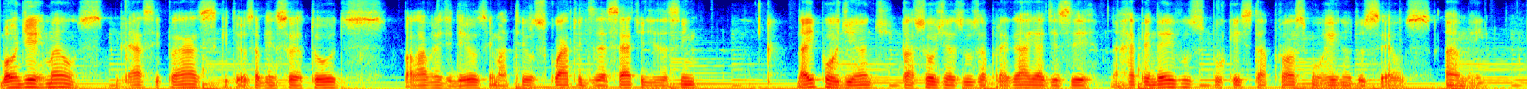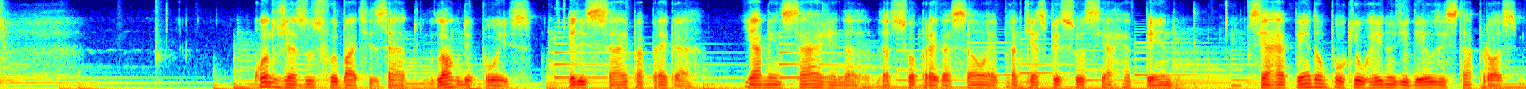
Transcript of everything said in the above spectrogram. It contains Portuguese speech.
Bom dia, irmãos. Graça e paz. Que Deus abençoe a todos. Palavra de Deus em Mateus 4:17 diz assim: Daí por diante, passou Jesus a pregar e a dizer: Arrependei-vos, porque está próximo o reino dos céus. Amém. Quando Jesus foi batizado, logo depois, ele sai para pregar. E a mensagem da, da sua pregação é para que as pessoas se arrependam se arrependam porque o reino de Deus está próximo.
